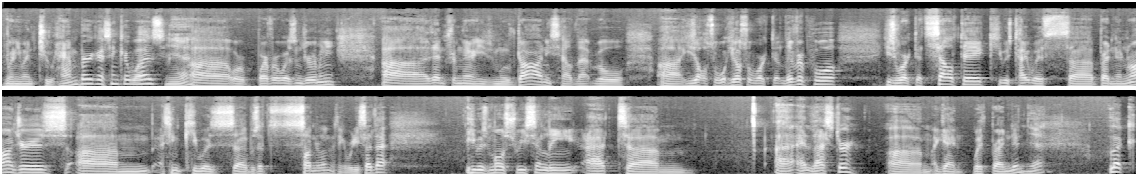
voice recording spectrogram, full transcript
when he went to Hamburg, I think it was, Yeah. uh, or wherever it was in Germany. Uh, then from there, he's moved on. He's held that role. Uh, he's also he also worked at Liverpool. He's worked at Celtic. He was tight with uh, Brendan Rodgers. Um, I think he was uh, was at Sunderland. I think I already said that. He was most recently at um, uh, at Leicester. Um, again with Brendan. Yeah. Look,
